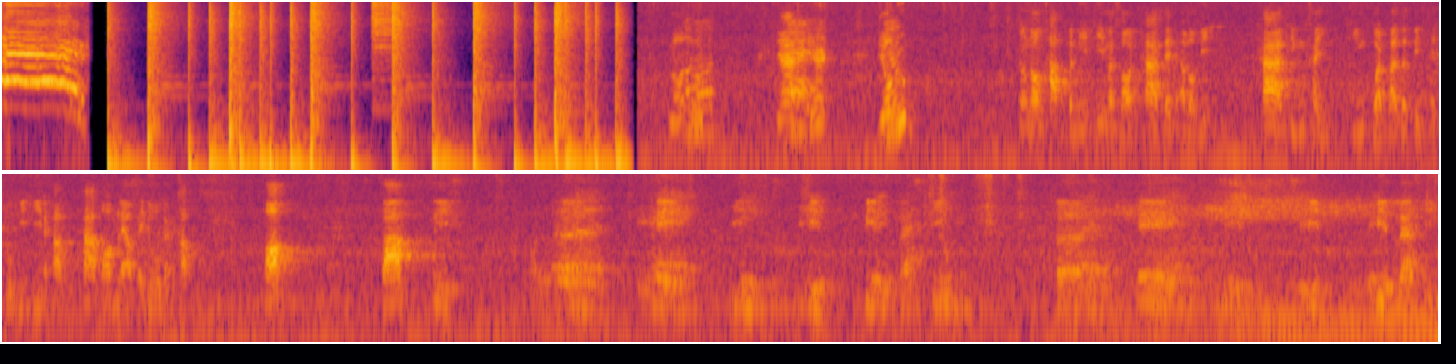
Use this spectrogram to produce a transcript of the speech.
รถรถแยกแยกยุบน้องๆครับ วันนี้พี่มาสอนท่าเต้นแอโรบิกท่าทิ้งไข่ทิ้งขวดพลาสติกให้ถูกวิธีนะครับ ถ้าพร้อมแล้วไปดูกันครับ พร้อมสามสี่เปิดเทบีบบิ ดบิดและทิ้งเปิดเอปิดปิดปิดและทิ้ง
